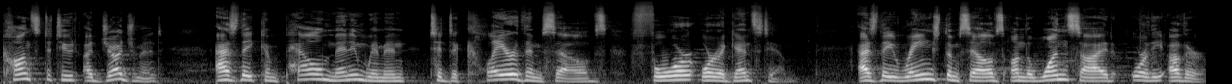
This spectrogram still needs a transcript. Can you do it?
constitute a judgment as they compel men and women to declare themselves for or against him, as they range themselves on the one side or the other.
